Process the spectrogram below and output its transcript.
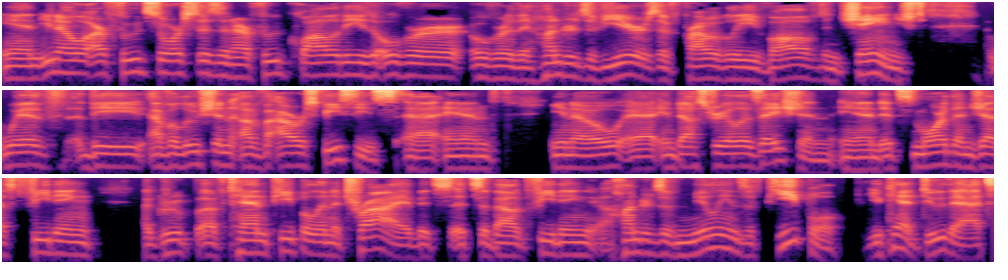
And you know, our food sources and our food qualities over over the hundreds of years have probably evolved and changed with the evolution of our species uh, and you know, uh, industrialization. And it's more than just feeding a group of 10 people in a tribe it's it's about feeding hundreds of millions of people you can't do that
